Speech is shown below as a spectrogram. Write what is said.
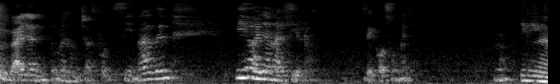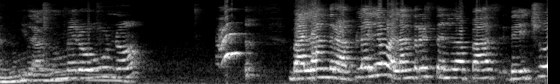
sí vayan, tomen muchas fotos y naden, y vayan al cielo de Cozumel. Y la número uno Balandra, Playa Balandra está en La Paz. De hecho,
